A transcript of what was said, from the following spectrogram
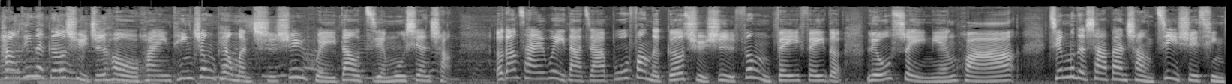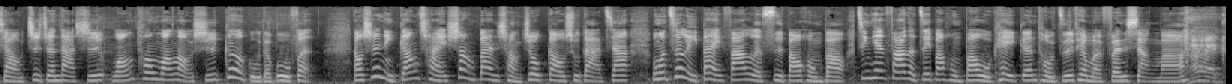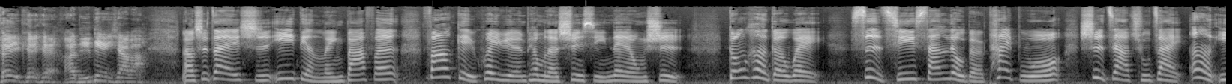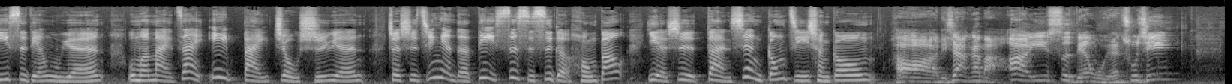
好听的歌曲之后，欢迎听众朋友们持续回到节目现场。而刚才为大家播放的歌曲是凤飞飞的《流水年华》。节目的下半场继续请教至尊大师王彤王老师个股的部分。老师，你刚才上半场就告诉大家，我们这礼拜发了四包红包，今天发的这包红包，我可以跟投资朋友们分享吗？哎，可以，可以，可以。好，你念一下吧。老师在十一点零八分发给会员朋友们的讯息内容是：恭贺各位。四七三六的泰博市价出在二一四点五元，我们买在一百九十元，这是今年的第四十四个红包，也是短线攻击成功。好，好，你想想看吧，二一四点五元出清，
